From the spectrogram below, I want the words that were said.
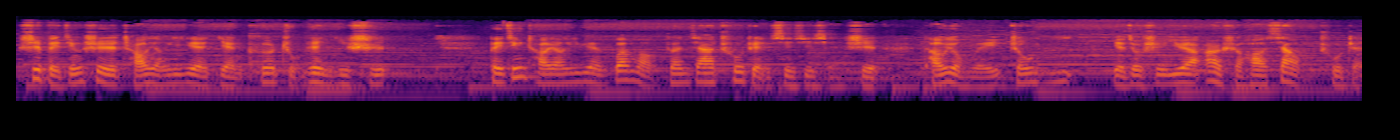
是北京市朝阳医院眼科主任医师。北京朝阳医院官网专家出诊信息显示，陶勇为周一，也就是一月二十号下午出诊。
